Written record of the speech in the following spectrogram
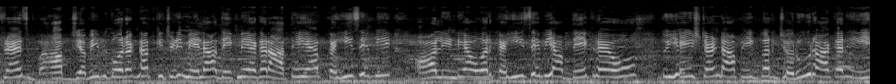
फ्रेंड्स आप जब भी गोरखनाथ खिचड़ी मेला देखने अगर आते हैं आप कहीं से भी ऑल इंडिया ओवर कहीं से भी आप देख रहे हो तो ये स्टंट आप एक बार ज़रूर आकर ये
